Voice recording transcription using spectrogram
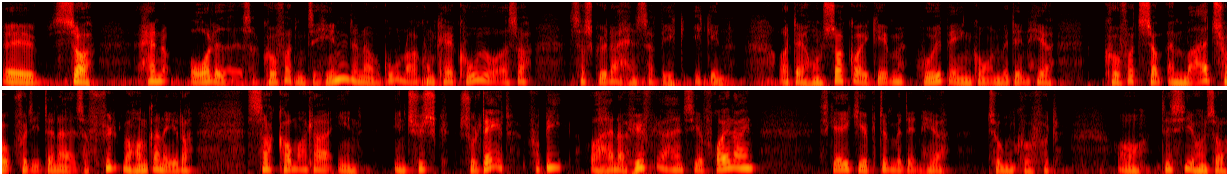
Øh, så han overlader altså kufferten til hende. Den er jo god nok. Hun kan kodeordet, og så, så skynder han sig væk igen. Og da hun så går igennem hovedbanegården med den her kuffert, som er meget tung, fordi den er altså fyldt med håndgranater, så kommer der en en tysk soldat forbi, og han er høflig, og han siger, Frølein, skal jeg ikke hjælpe dem med den her tunge kuffert? Og det siger hun så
